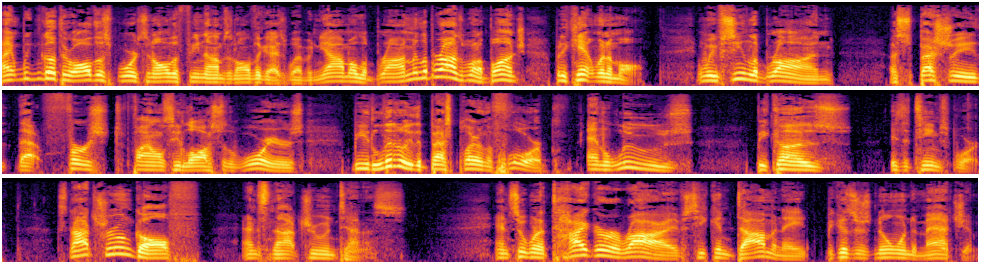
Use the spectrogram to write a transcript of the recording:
Right, we can go through all the sports and all the phenoms and all the guys. Wembanyama, LeBron. I mean, LeBron's won a bunch, but he can't win them all. And we've seen LeBron, especially that first finals he lost to the Warriors, be literally the best player on the floor and lose because it's a team sport. It's not true in golf, and it's not true in tennis. And so when a Tiger arrives, he can dominate because there's no one to match him.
